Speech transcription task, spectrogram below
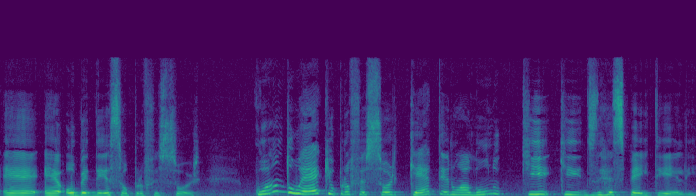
é, é, obedeça ao professor. Quando é que o professor quer ter um aluno que, que desrespeite ele?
